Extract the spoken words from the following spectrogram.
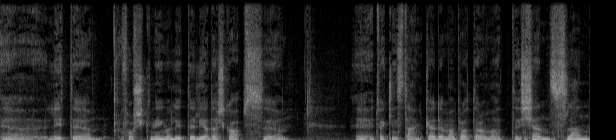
eh, lite forskning och lite ledarskaps eh, eh, utvecklingstankar där man pratar om att känslan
